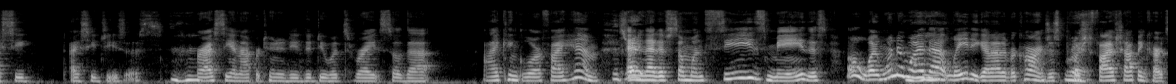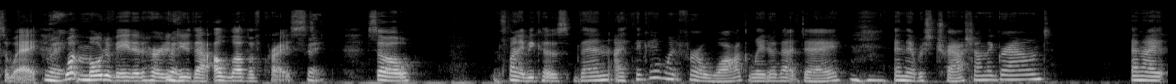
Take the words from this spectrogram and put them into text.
see I see Jesus. Or I see an opportunity to do what's right so that I can glorify him. Right. And that if someone sees me, this, oh, I wonder why that lady got out of her car and just pushed Mm-hmm. Right. five shopping carts away. Right. What motivated her to Right. do that? A love of Christ. Right. So it's funny because then I think I went for a walk later that day Mm-hmm. and there was trash on the ground. And I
